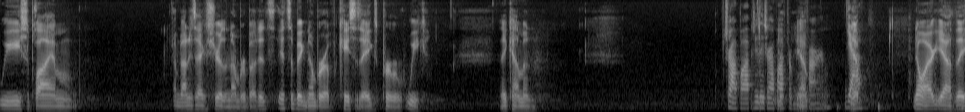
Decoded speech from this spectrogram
we supply them. I'm not exactly sure of the number, but it's it's a big number of cases of eggs per week. They come and drop off do they drop off from your Yep. farm yeah Yep. no, I, yeah, they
